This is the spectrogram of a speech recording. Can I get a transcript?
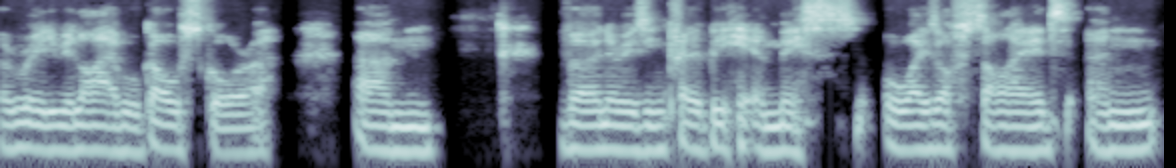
a really reliable goal scorer. Um, Werner is incredibly hit and miss, always offside, and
